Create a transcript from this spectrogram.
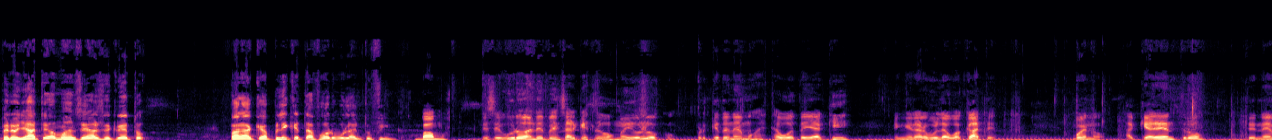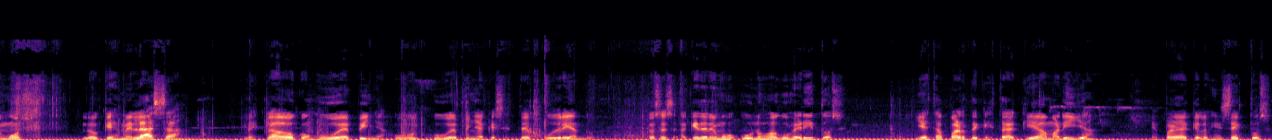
Pero ya te vamos a enseñar el secreto para que aplique esta fórmula en tu finca. Vamos. De seguro van a pensar que estamos medio locos. ¿Por qué tenemos esta botella aquí, en el árbol de aguacate? Bueno, aquí adentro tenemos lo que es melaza mezclado con jugo de piña. Jugo, de piña que se esté pudriendo. Entonces aquí tenemos unos agujeritos y esta parte que está aquí amarilla es para que los insectos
